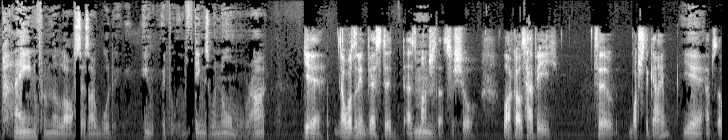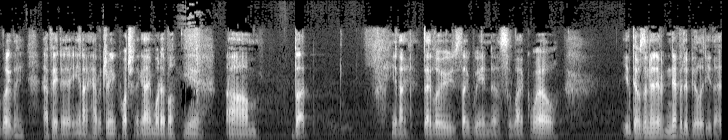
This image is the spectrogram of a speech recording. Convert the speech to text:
pain from the loss as I would if, if things were normal, right? Yeah, I wasn't invested as much, that's for sure. Like I was happy to watch the game, Yeah, absolutely. Happy to, you know, have a drink, watching the game, whatever. yeah, Um, but, you know, they lose, they win. It's like, well, there was an inevitability that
